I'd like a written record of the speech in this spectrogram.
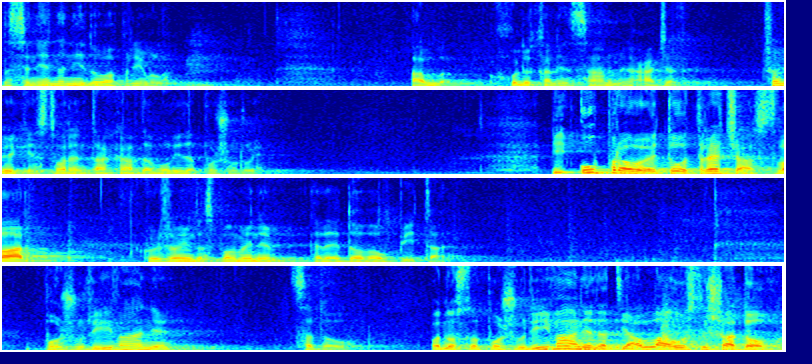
da se nijedna nije dova primila. Al hulika l'insanu min ađal. Čovjek je stvoren takav da voli da požuruje. I upravo je to treća stvar koju želim da spomenem kada je dova u pitanju. Požurivanje sa dovom. Odnosno, požurivanje da ti Allah usliša dovu.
